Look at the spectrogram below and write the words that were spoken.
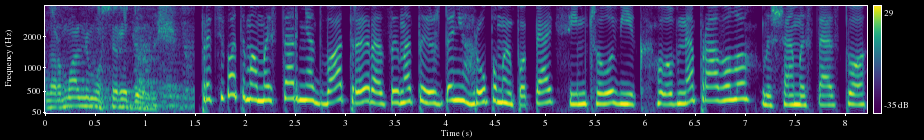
в нормальному середовищі. Працюватиме майстерня 2-3 рази на тиждень групами по 5-7 чоловік. Головне правило лише мистецтво.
